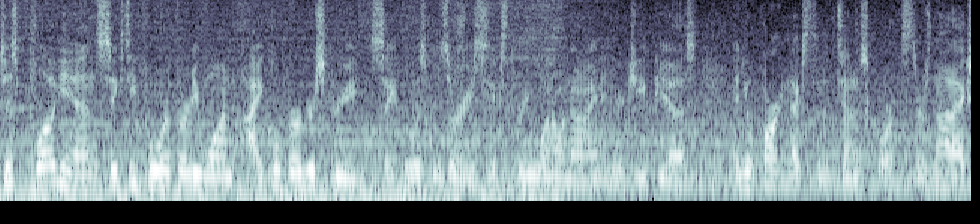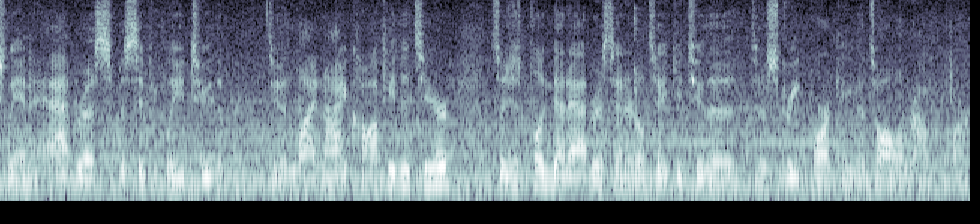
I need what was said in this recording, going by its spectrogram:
Just plug in 6431 Eichelberger Street, St. Louis, Missouri 63109 in your GPS and you'll park next to the tennis courts. There's not actually an address specifically to the to Lanai Coffee that's here, so just plug that address in, it'll take you to the to street parking that's all around the park.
